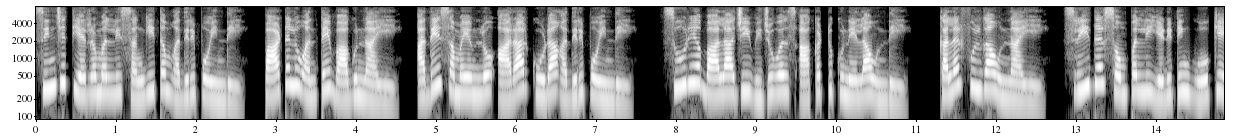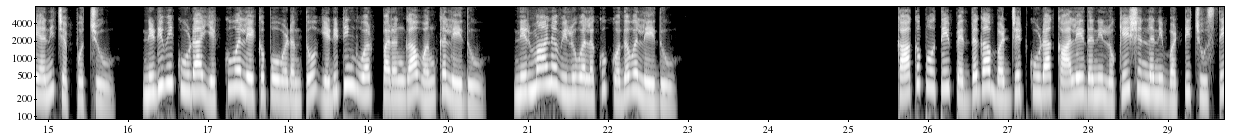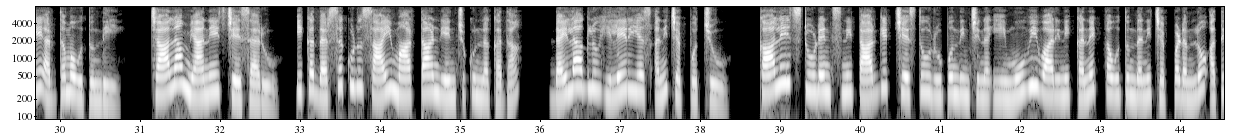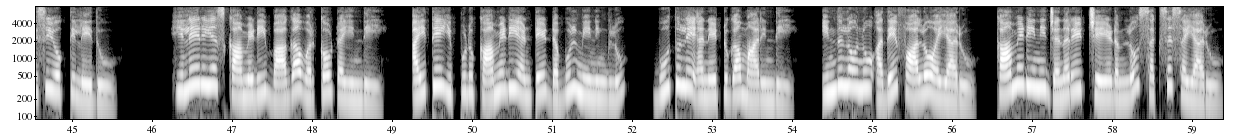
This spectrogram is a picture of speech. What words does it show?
సింజిత్ ఎర్రమల్లి సంగీతం అదిరిపోయింది. పాటలు అంతే బాగున్నాయి. అదే సమయంలో ఆర్ఆర్ కూడా అదిరిపోయింది. సూర్య బాలాజీ విజువల్స్ ఆకట్టుకునేలా ఉంది. కలర్ఫుల్గా ఉన్నాయి. శ్రీధర్ సొంపల్లి ఎడిటింగ్ ఓకే అని చెప్పొచ్చు. నిడివి కూడా ఎక్కువ లేకపోవడంతో ఎడిటింగ్ వర్క్ పరంగా వంక లేదు. నిర్మాణ విలువలకు కొదవలేదు కాకపోతే పెద్దగా బడ్జెట్ కూడా కాలేదని లొకేషన్లని బట్టి చూస్తే అర్థమవుతుంది. చాలా మ్యానేజ్ చేశారు. ఇక దర్శకుడు సాయి మార్తాండ్ ఎంచుకున్న కథ డైలాగ్లు హిలేరియస్ అని చెప్పొచ్చు. కాలేజ్ స్టూడెంట్స్ని టార్గెట్ చేస్తూ రూపొందించిన ఈ మూవీ వారిని కనెక్ట్ అవుతుందని చెప్పడంలో అతిశయోక్తి లేదు. హిలేరియస్ కామెడీ బాగా వర్కౌట్ అయింది. అయితే ఇప్పుడు కామెడీ అంటే డబుల్ మీనింగ్లు బూతులే అనేట్టుగా మారింది. ఇందులోనూ అదే ఫాలో అయ్యారు. కామెడీని జనరేట్ చేయడంలో సక్సెస్ అయ్యారు.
